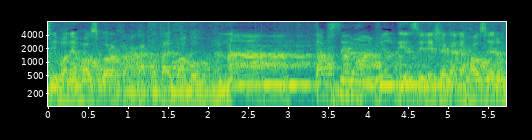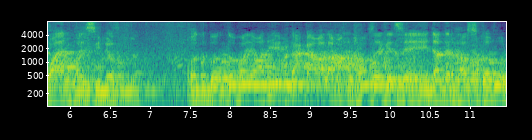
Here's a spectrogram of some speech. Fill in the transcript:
জীবনে হজ করার টাকা কোথায় পাবো? না, তাফসির মাহফিল দিয়েছিলে, সেখানে হজের বয়ান হয়েছিল। উদ্বুদ্ধ হয়ে অনেক টাকাওয়ালা মানুষ হজে গেছে। যাদের হজ কবুল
